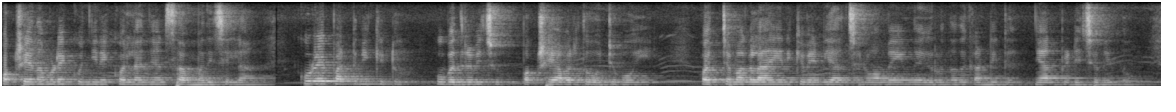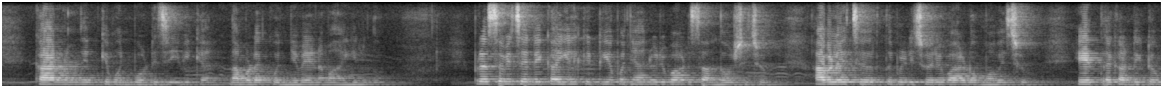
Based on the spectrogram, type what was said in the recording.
പക്ഷേ നമ്മുടെ കുഞ്ഞിനെ കൊല്ലാൻ ഞാൻ സമ്മതിച്ചില്ല. കുറെ പട്ടിണി കിട്ടു ഉപദ്രവിച്ചു പക്ഷേ അവർ തോറ്റുപോയി. ഒറ്റമകളായി എനിക്ക് വേണ്ടി അച്ഛനും അമ്മയും നേറുന്നത് കണ്ടിട്ട് ഞാൻ പിടിച്ചു നിന്നു. കാരണം എനിക്ക് മുൻപോട്ട് ജീവിക്കാൻ നമ്മുടെ കുഞ്ഞ് വേണമായിരുന്നു. പ്രസവിച്ച് എന്റെ കയ്യിൽ കിട്ടിയപ്പോൾ ഞാൻ ഒരുപാട് സന്തോഷിച്ചു. അവളെ ചേർത്ത് പിടിച്ച് ഒരുപാട് ഉമ്മ വെച്ചു. എത്ര കണ്ടിട്ടും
